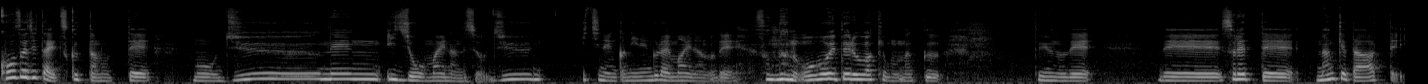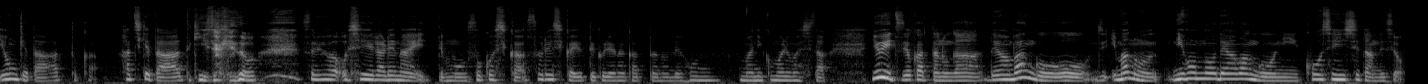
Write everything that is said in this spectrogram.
講座自体作ったのってもう10年以上前なんですよ。11年か2年ぐらい前なのでそんなの覚えてるわけもなく。というのででそれって何桁って4桁とか8桁って聞いたけど それは教えられないってもうそこしかそれしか言ってくれなかったのでほんまに困りました。唯一良かったのが電話番号を今の日本の電話番号に更新してたんですよ。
